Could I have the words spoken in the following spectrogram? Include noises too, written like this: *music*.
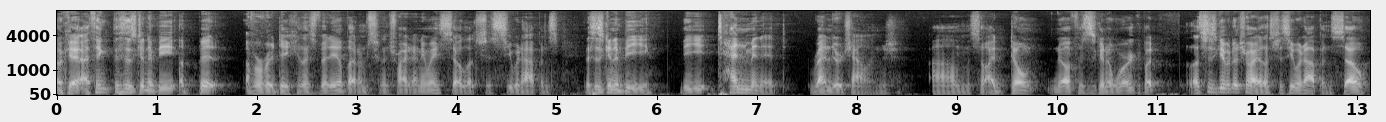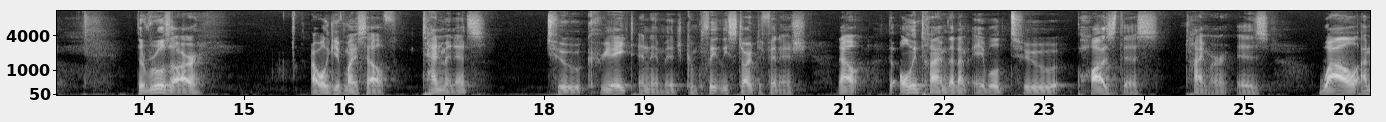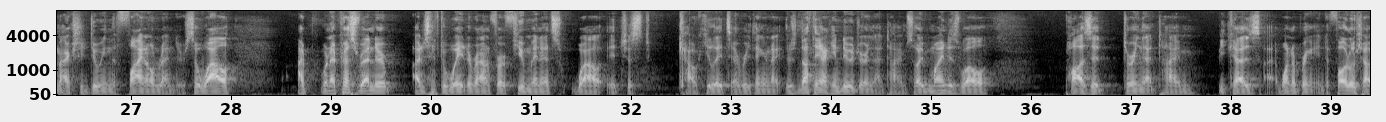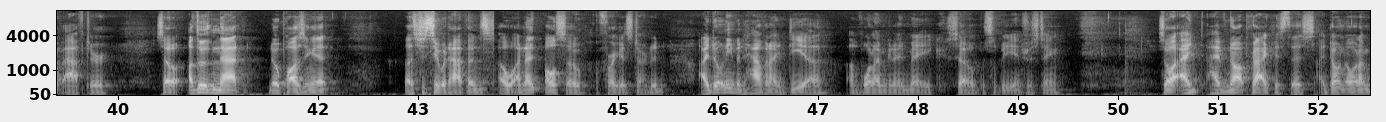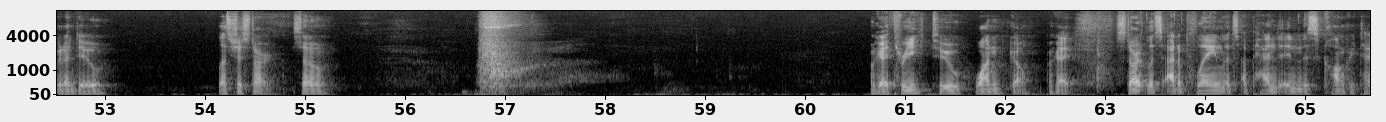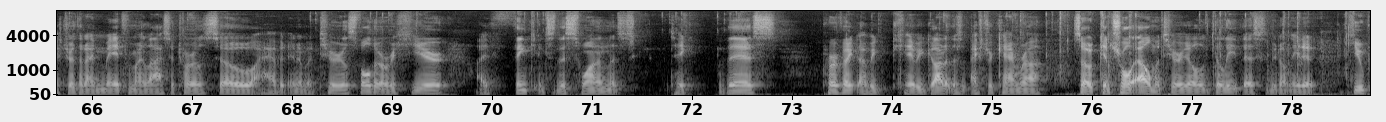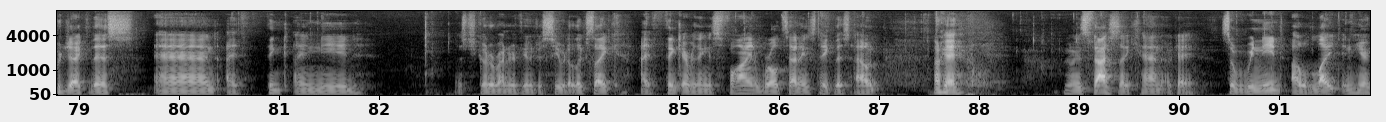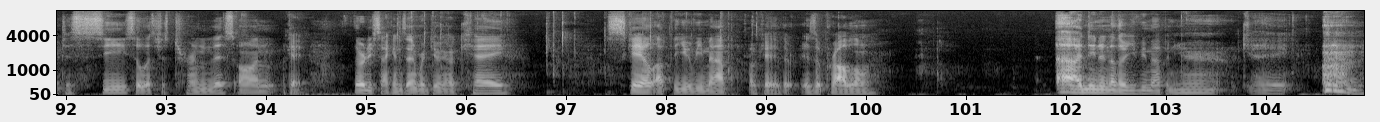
Okay, I think this is going to be a bit of a ridiculous video, but I'm just going to try it anyway, so let's just see what happens. This is going to be the 10 minute render challenge. Um, so I don't know if this is going to work, but let's just give it a try. Let's just see what happens. So the rules are I will give myself 10 minutes to create an image completely start to finish. Now, the only time that I'm able to pause this timer is while I'm actually doing the final render. So while I, when I press render, I just have to wait around for a few minutes while it just calculates everything. And I, there's nothing I can do during that time. So I might as well pause it during that time because I want to bring it into Photoshop after. So other than that, no pausing it. Let's just see what happens. Oh, and I also, before I get started, I don't even have an idea of what I'm going to make. So this will be interesting. So I, I have not practiced this. I don't know what I'm going to do. Let's just start. So Okay, three, two, one, go. Okay, start, let's add a plane. Let's append in this concrete texture that I made for my last tutorial. So I have it in a materials folder over here. I think it's this one. Let's take this. Perfect, okay, we got it. There's an extra camera. So control L material, delete this because we don't need it. Q project this, and I think I need, let's just go to render view and just see what it looks like. I think everything is fine. World settings, take this out. Okay, going as fast as I can. Okay, so we need a light in here to see. So let's just turn this on. Okay, 30 seconds in, we're doing okay. Scale up the UV map. Okay, there is a problem. Uh, I need another UV map in here. Okay. *clears throat*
